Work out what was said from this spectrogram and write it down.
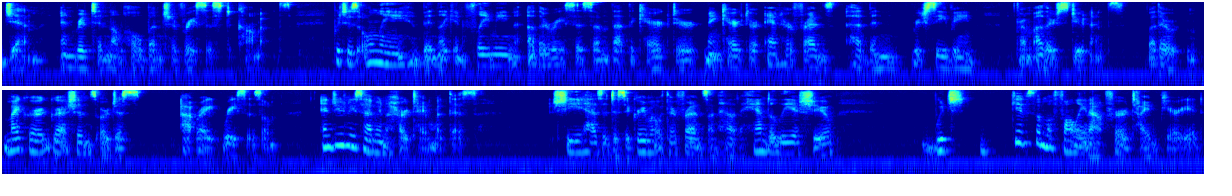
gym and written a whole bunch of racist comments, which has only been like inflaming other racism that the character, main character, and her friends have been receiving from other students, whether microaggressions or just outright racism. And Junie's having a hard time with this she has a disagreement with her friends on how to handle the issue, which gives them a falling out for a time period.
